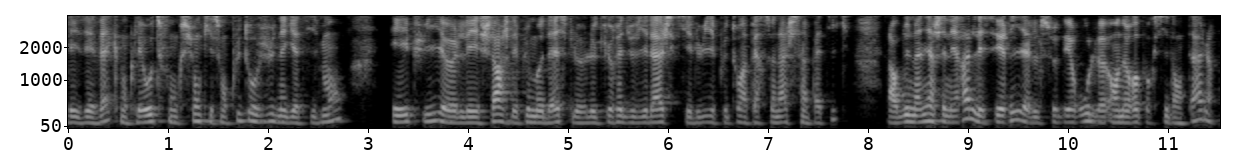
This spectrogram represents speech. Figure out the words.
les évêques, donc les hautes fonctions qui sont plutôt vues négativement, et puis euh, les charges les plus modestes, le, curé du village qui lui est plutôt un personnage sympathique. Alors d'une manière générale, les séries elles se déroulent en Europe occidentale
